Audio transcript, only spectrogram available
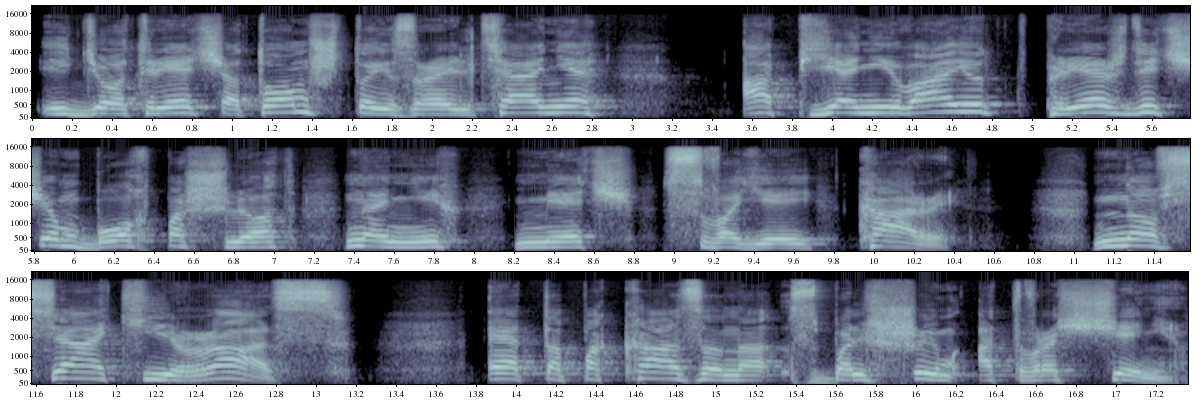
идет речь о том, что израильтяне опьяневают, прежде чем Бог пошлет на них меч своей кары – но всякий раз это показано с большим отвращением.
